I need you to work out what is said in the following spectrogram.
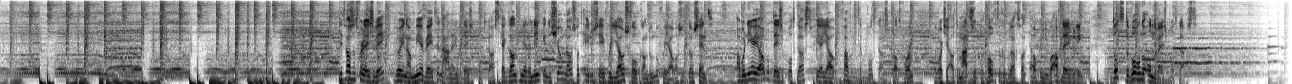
Dit was het voor deze week. Wil je nou meer weten naar aanleiding van deze podcast? Kijk dan via de link in de show notes wat EduC voor jouw school kan doen of voor jou als docent. Abonneer je ook op deze podcast via jouw favoriete podcastplatform. Dan word je automatisch op de hoogte gebracht van elke nieuwe aflevering. Tot de volgende onderwijspodcast.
